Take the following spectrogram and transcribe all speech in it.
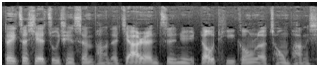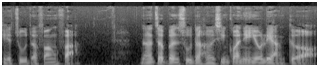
对这些族群身旁的家人、子女都提供了从旁协助的方法。那这本书的核心观念有两个哦，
